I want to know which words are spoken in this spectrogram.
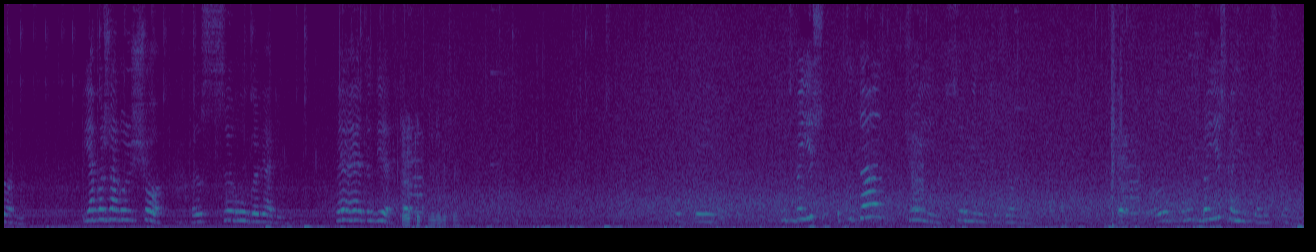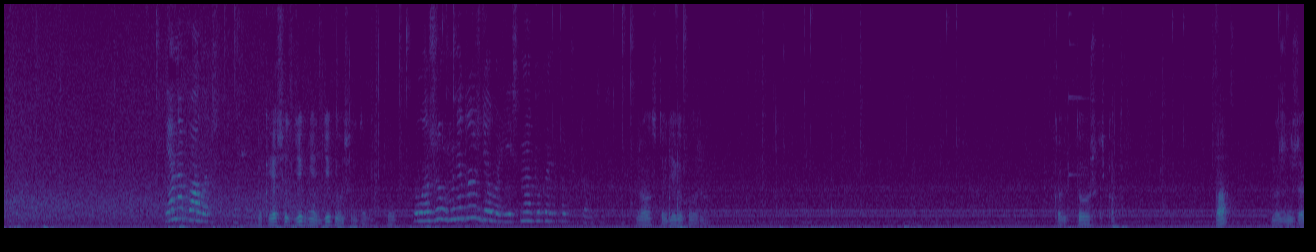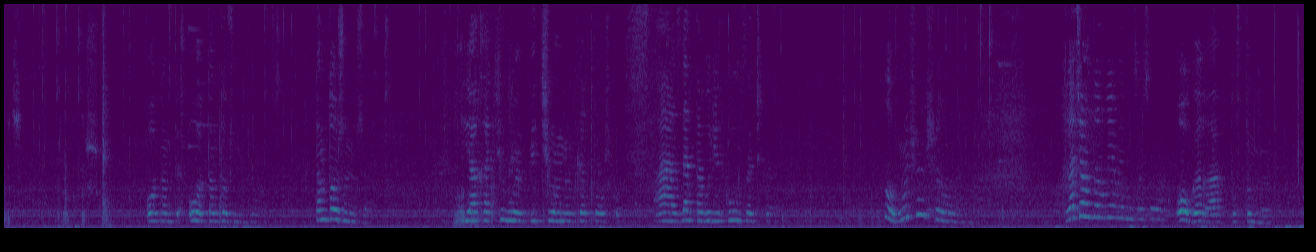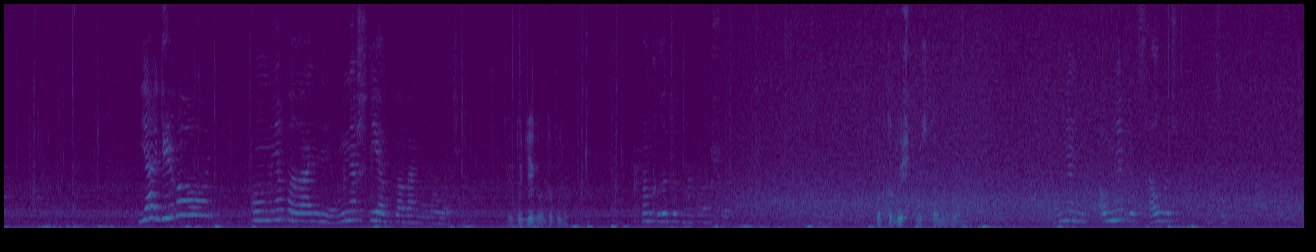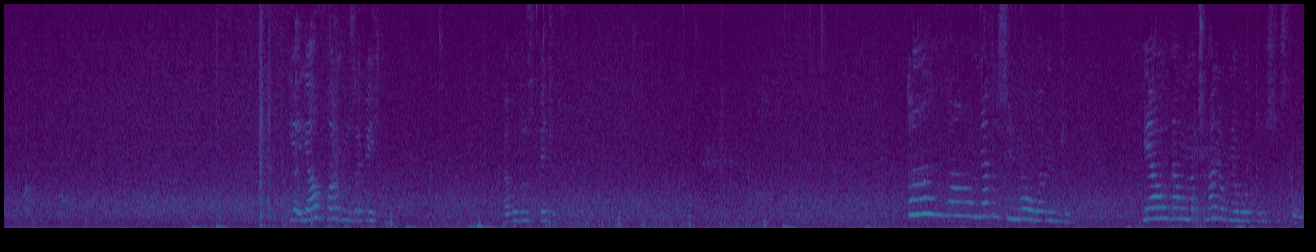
одна. Я пожарю еще э, сырую говядину. Э, это где? Да я тут недалеко. Окей. У тебя есть... Куда? Есть? Все, забыл. Э, У тебя есть калитка или что? Я на палочке. Так я сейчас дег... Нет, дерево сейчас. Ну, Положил. У меня тоже дерево есть, но я пока не хочу тратить. Пожалуйста, дерево положил. Картошечка. А, она же не жарится. Так, хорошо. О, там, о, там тоже не жарится. Там тоже не жарится. Ладно. Я хочу печеную картошку. А завтра будет кусочка. О, ну что еще? Зачем ты время не засовал? О, гора пустынная. Я герой! А у меня поранили. У меня шлем поранили очень. Пойду дерево добуду. Там крыто нехорошо. Как-то дождь местами главное. А у меня, а у меня перестал дождь. Я, я ухожу за печкой. Я буду с печкой. седьмого рейнджера. Я когда мы начинали, у меня был шестой.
